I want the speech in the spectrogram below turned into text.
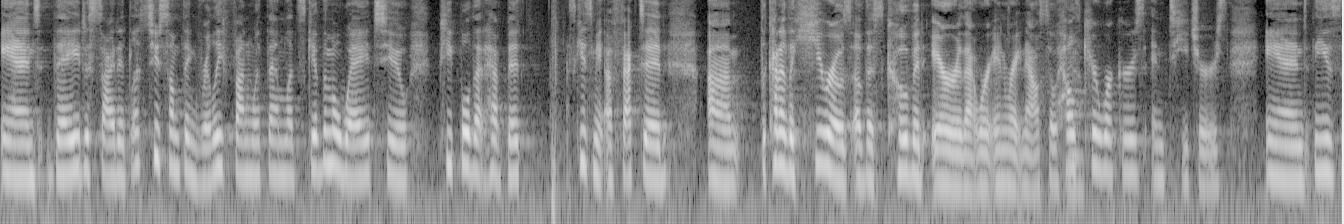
and they decided, let's do something really fun with them. Let's give them away to people that have been excuse me, affected um, the kind of the heroes of this COVID era that we're in right now. So healthcare workers and teachers, and these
